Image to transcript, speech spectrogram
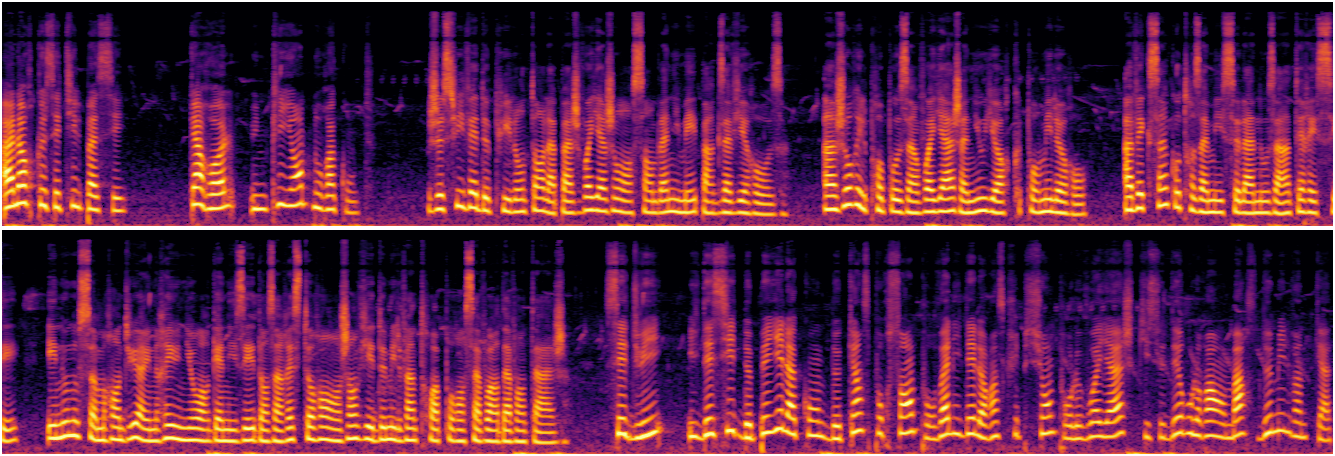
Alors que s'est-il passé? Carole, une cliente, nous raconte. Je suivais depuis longtemps la page Voyageons Ensemble animée par Xavier Rose. Un jour, il propose un voyage à New York pour 1000 euros. Avec cinq autres amis, cela nous a intéressés, et nous nous sommes rendus à une réunion organisée dans un restaurant en janvier 2023 pour en savoir davantage. Séduit, ils décident de payer la compte de 15% pour valider leur inscription pour le voyage qui se déroulera en mars 2024.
